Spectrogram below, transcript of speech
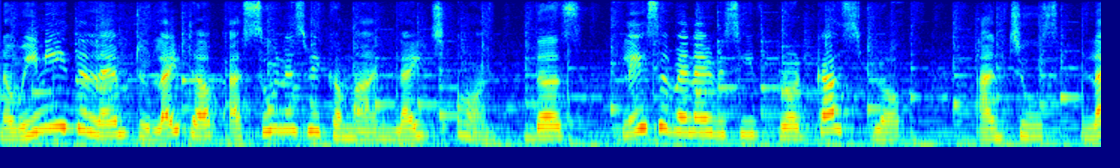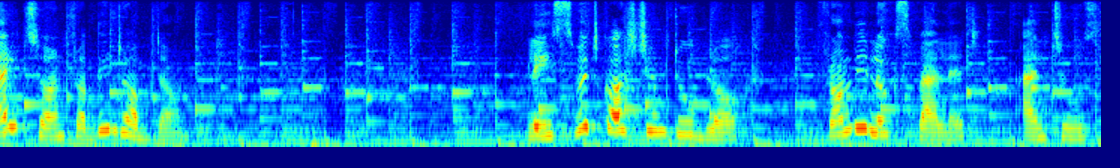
Now we need the lamp to light up as soon as we command lights on. Thus, place a when I receive broadcast block and choose lights on from the drop down. Place switch costume to block from the looks palette and choose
